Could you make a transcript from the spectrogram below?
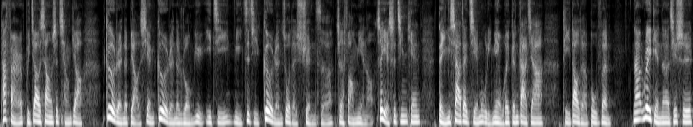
它反而比较像是强调个人的表现、个人的荣誉以及你自己个人做的选择这方面哦。这也是今天等一下在节目里面我会跟大家提到的部分。那瑞典呢？其实，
